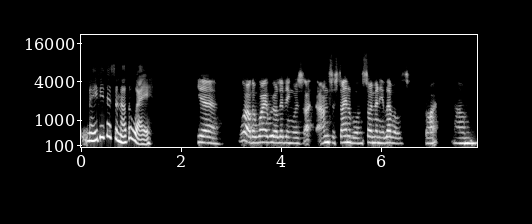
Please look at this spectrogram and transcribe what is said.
maybe there's another way. Yeah. Well, the way we were living was uh, unsustainable on so many levels, right? Um,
